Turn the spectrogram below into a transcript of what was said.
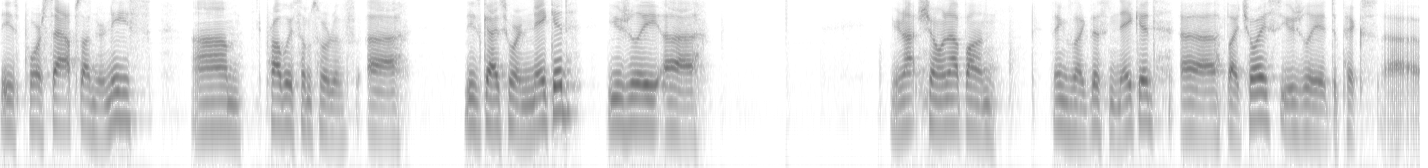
these poor saps underneath. Um, probably some sort of, uh, these guys who are naked, usually uh, you're not showing up on things like this naked uh, by choice. Usually it depicts uh,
